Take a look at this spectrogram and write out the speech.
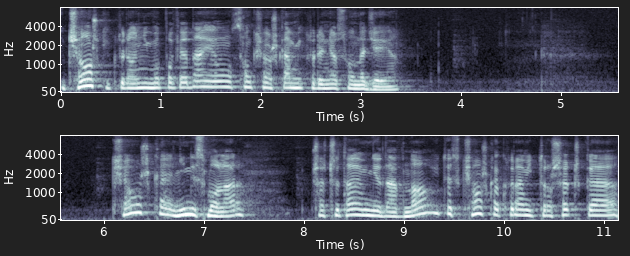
i książki, które o nim opowiadają, są książkami, które niosą nadzieję. Książkę Niny Smolar przeczytałem niedawno i to jest książka, która mi troszeczkę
